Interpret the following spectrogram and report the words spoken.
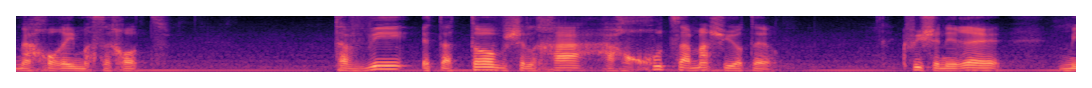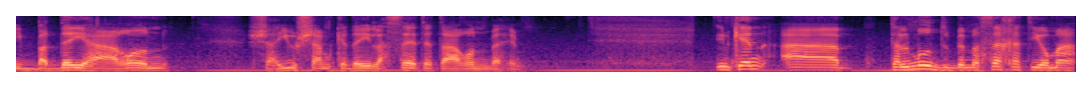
מאחורי מסכות. תביא את הטוב שלך החוצה מה שיותר. כפי שנראה מבדי הארון שהיו שם כדי לשאת את הארון בהם. אם כן, התלמוד במסכת יומא,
